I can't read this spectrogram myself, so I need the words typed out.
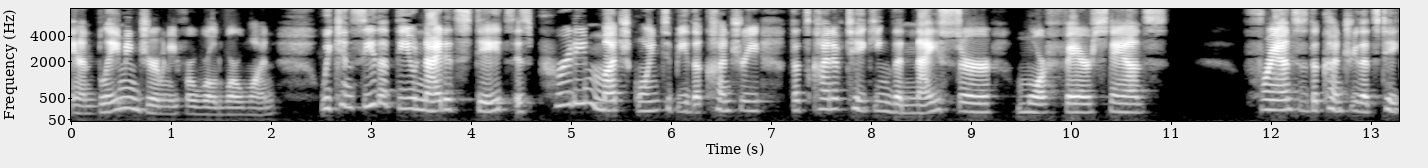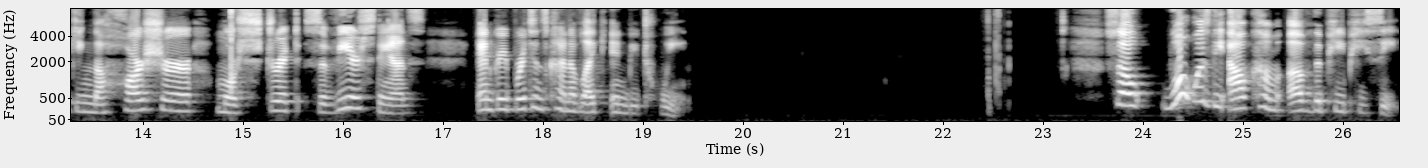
and blaming Germany for World War I, we can see that the United States is pretty much going to be the country that's kind of taking the nicer, more fair stance. France is the country that's taking the harsher, more strict, severe stance. And Great Britain's kind of like in between. So what was the outcome of the PPC?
